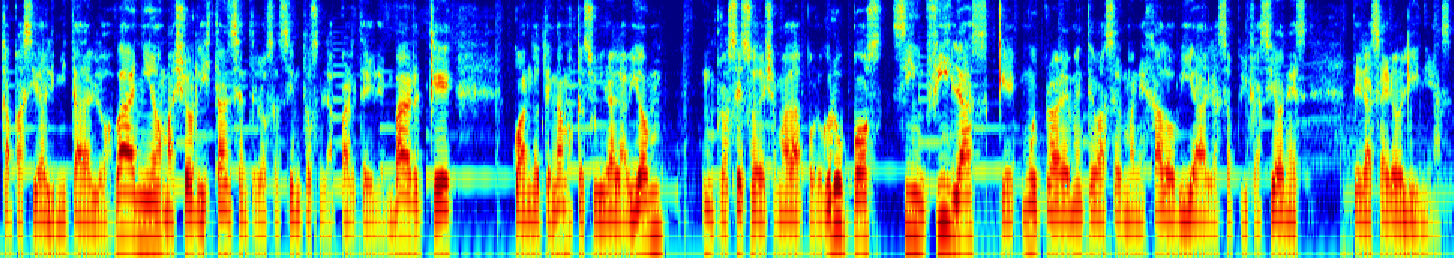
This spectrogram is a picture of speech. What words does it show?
capacidad limitada en los baños, mayor distancia entre los asientos en la parte del embarque, cuando tengamos que subir al avión, un proceso de llamada por grupos, sin filas, que muy probablemente va a ser manejado vía las aplicaciones de las aerolíneas.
